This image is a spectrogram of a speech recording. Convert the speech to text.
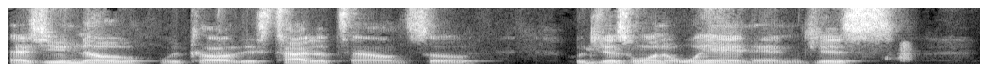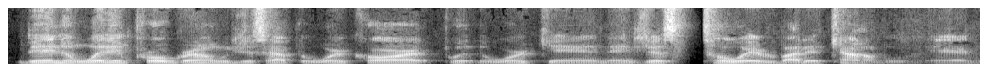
as you know, we call this title town. So we just mm-hmm. want to win and just being a winning program, we just have to work hard, put the work in, and just hold everybody accountable. And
